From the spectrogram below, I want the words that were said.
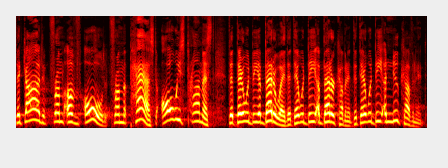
That God from of old, from past, always promised that there would be a better way, that there would be a better covenant, that there would be a new covenant,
